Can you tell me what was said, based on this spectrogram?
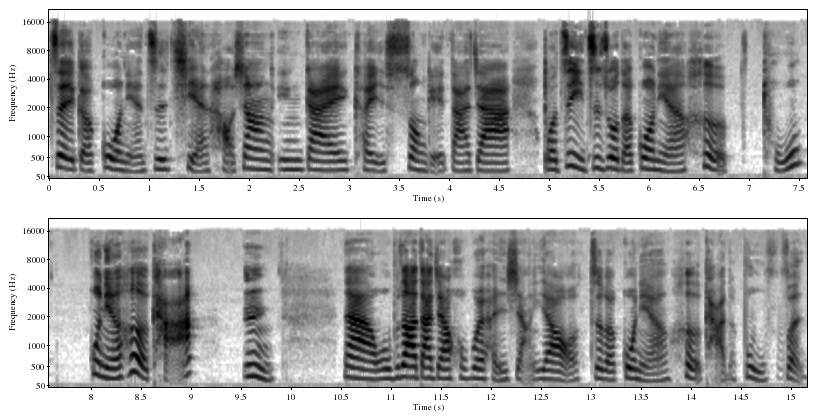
这个过年之前好像应该可以送给大家我自己制作的过年贺图、过年贺卡。嗯，那我不知道大家会不会很想要这个过年贺卡的部分？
